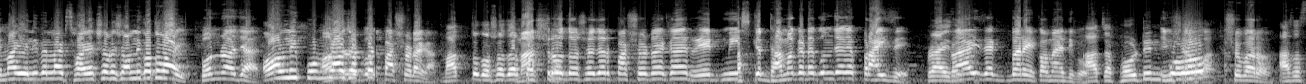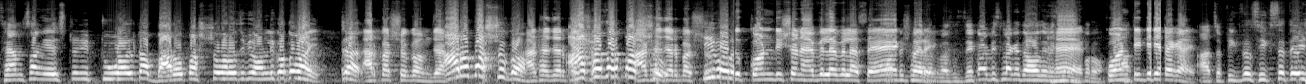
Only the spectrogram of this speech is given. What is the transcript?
এমআই লাইট অনলি কত ভাই? পনেরো হাজার। অনলি পনেরো টাকা। মাত্র দশ মাত্র দশ হাজার পাঁচশো টাকায় রেডমি আজকের ধামাকাটা কোন জায়গায়? প্রাইজে প্রাইস একবারে কমায় দিব। আচ্ছা প্রো আচ্ছা জিবি অনলি কত ভাই? আর পাঁচশো কম যা। আরও পাঁচশো কম। আট হাজার কি বলো? কন্ডিশন আছে একবারে। যে কয় পিস লাগে দেওয়া যাবে হ্যাঁ করো। কোয়ান্টিটি আচ্ছা পিক্সেল এ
